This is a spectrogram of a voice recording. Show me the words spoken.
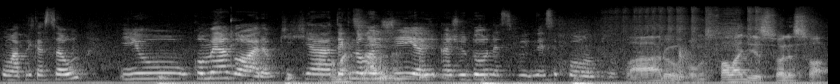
com a aplicação e o como é agora, o que, que a tecnologia ajudou nesse, nesse ponto. Claro, vamos falar disso, olha só.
